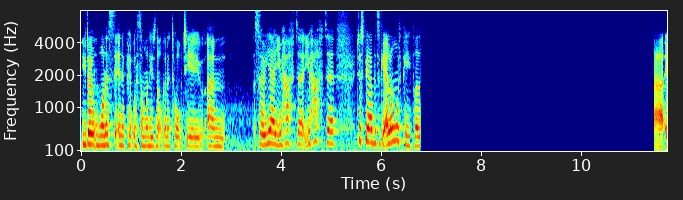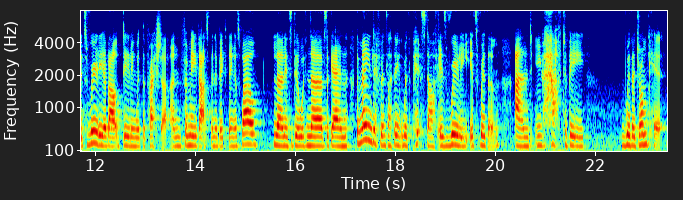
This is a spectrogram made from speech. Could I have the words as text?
you don't want to sit in a pit with someone who's not going to talk to you. Um, so yeah, you have to you have to just be able to get along with people. Uh, it's really about dealing with the pressure, and for me, that's been a big thing as well. Learning to deal with nerves again. The main difference, I think, with pit stuff is really its rhythm, and you have to be with a drum kit.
